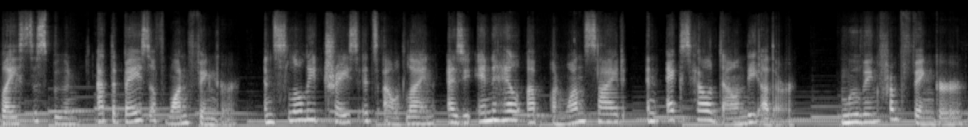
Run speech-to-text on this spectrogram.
Place the spoon at the base of one finger and slowly trace its outline as you inhale up on one side and exhale down the other, moving from finger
